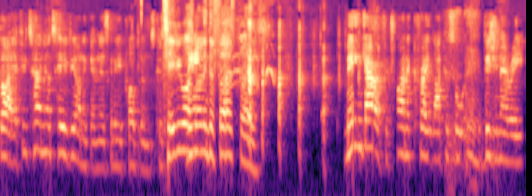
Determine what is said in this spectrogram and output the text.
Guy, if you turn your TV on again, there's going to be problems. Cause TV wasn't me, on in the first place. me and Gareth are trying to create like a sort of visionary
